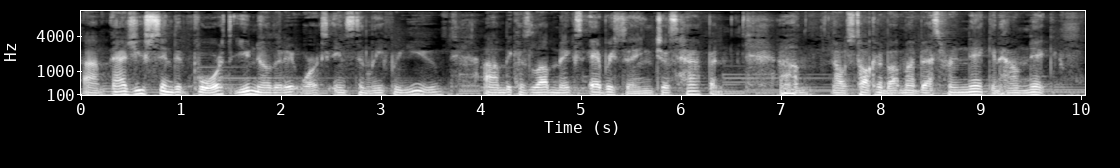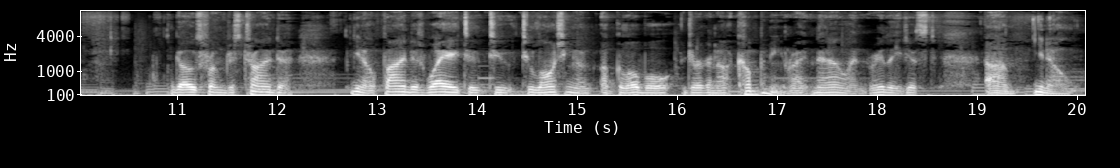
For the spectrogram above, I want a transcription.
Um, as you send it forth, you know that it works instantly for you um, because love makes everything just happen. Um, I was talking about my best friend Nick and how Nick goes from just trying to you know, find his way to, to, to launching a, a global juggernaut company right now and really just, um, you know,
